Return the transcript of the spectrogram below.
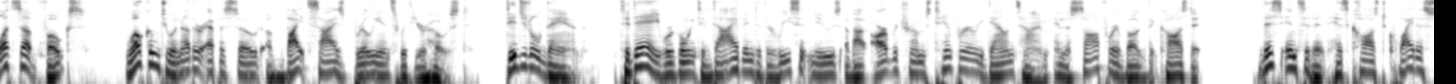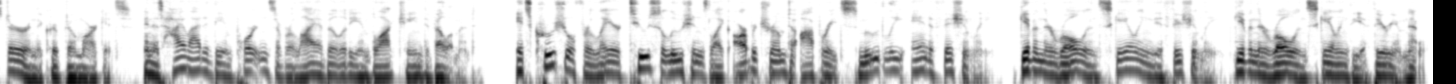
What's up, folks? Welcome to another episode of Byte Size Brilliance with your host, Digital Dan. Today, we're going to dive into the recent news about Arbitrum's temporary downtime and the software bug that caused it. This incident has caused quite a stir in the crypto markets and has highlighted the importance of reliability in blockchain development. It's crucial for Layer 2 solutions like Arbitrum to operate smoothly and efficiently, given their role in scaling efficiently, given their role in scaling the Ethereum network.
